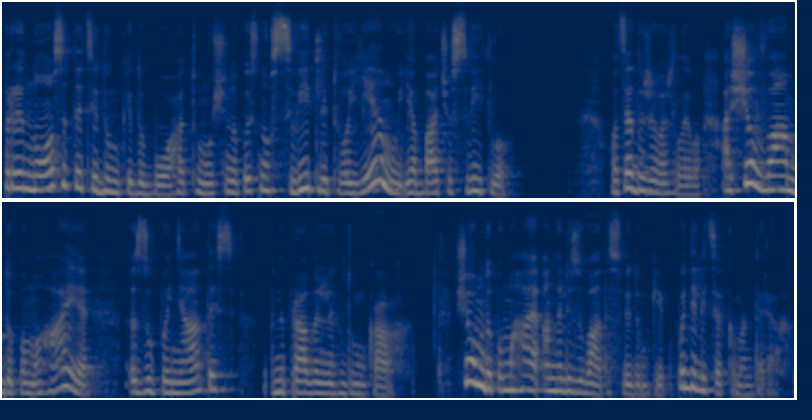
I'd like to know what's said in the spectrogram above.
приносити ці думки до Бога, тому що написано в світлі твоєму я бачу світло. Оце дуже важливо. А що вам допомагає зупинятись в неправильних думках? Що вам допомагає аналізувати свої думки? Поділіться в коментарях.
